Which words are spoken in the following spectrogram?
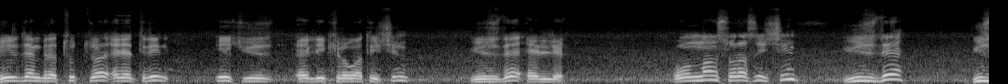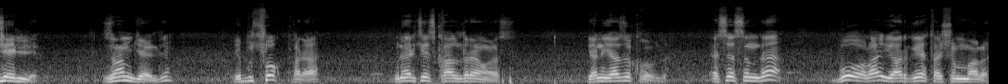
Birdenbire tuttular elektriğin ilk 150 kilovatı için yüzde 50. Ondan sonrası için yüzde 150. Zam geldi. E bu çok para. Bunu herkes kaldıramaz. Yani yazık oldu. Esasında bu olay yargıya taşınmalı.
